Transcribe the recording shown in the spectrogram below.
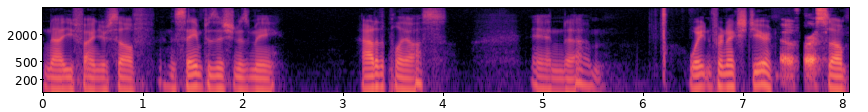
and now you find yourself in the same position as me, out of the playoffs, and um, waiting for next year. First. So.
